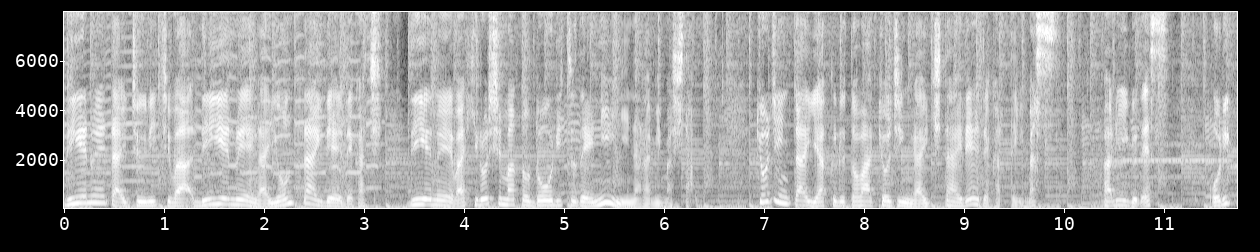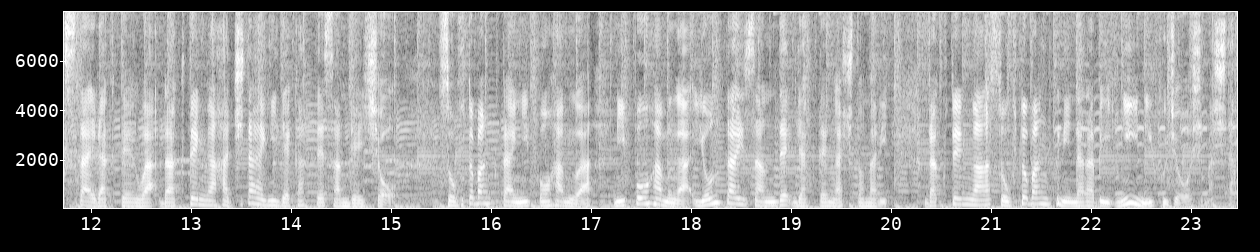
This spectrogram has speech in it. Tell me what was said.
D n a 対中日は d n a が4対0で勝ち d n a は広島と同率で2位に並びました。巨人対ヤクルトは巨人が1対0で勝っています。パ・リーグです。オリックス対楽天は楽天が8対2で勝って3連勝。ソフトバンク対日本ハムは日本ハムが4対3で逆転勝ちとなり楽天がソフトバンクに並び2位に浮上しました。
